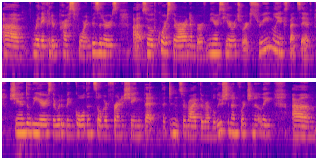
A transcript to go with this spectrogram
um, where they could impress foreign visitors. Uh, so of course there are a number of mirrors here which were extremely expensive. Chandeliers, there would have been gold and silver furnishing that, that didn't survive the revolution unfortunately. Um,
